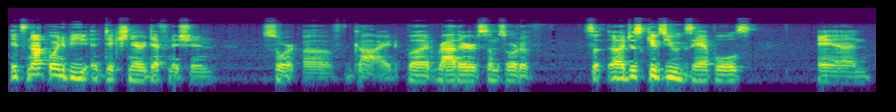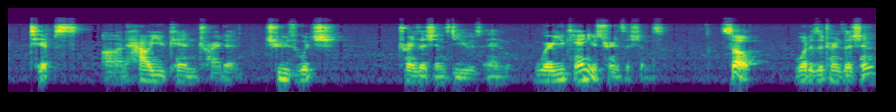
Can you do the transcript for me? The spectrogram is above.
it's not going to be a dictionary definition sort of guide, but rather some sort of so, uh, just gives you examples and tips on how you can try to choose which transitions to use and where you can use transitions. So, what is a transition?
